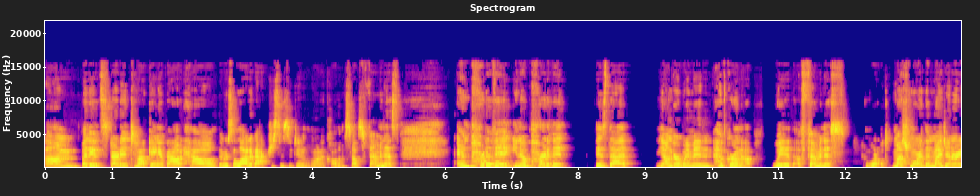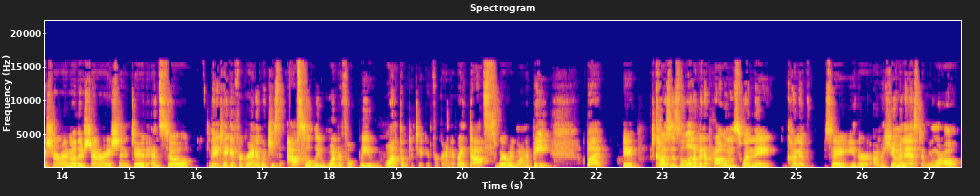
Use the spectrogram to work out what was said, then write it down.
Um, but it started talking about how there was a lot of actresses who didn't want to call themselves feminists. And part of it, you know, part of it is that younger women have grown up with a feminist world much more than my generation or my mother's generation did. And so they take it for granted, which is absolutely wonderful. We want them to take it for granted, right? That's where we want to be. But it causes a little bit of problems when they kind of say either I'm a humanist. I mean, we're all,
